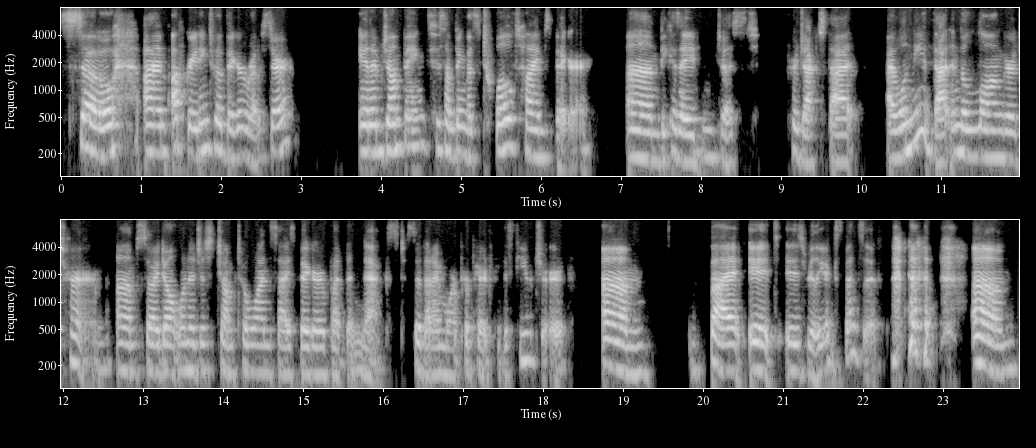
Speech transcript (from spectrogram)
so I'm upgrading to a bigger roaster and I'm jumping to something that's 12 times bigger um, because I just project that I will need that in the longer term. Um, so I don't want to just jump to one size bigger, but the next so that I'm more prepared for the future. Um, but it is really expensive. um,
